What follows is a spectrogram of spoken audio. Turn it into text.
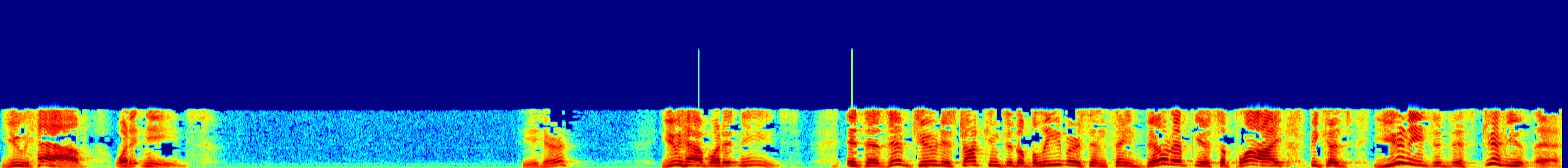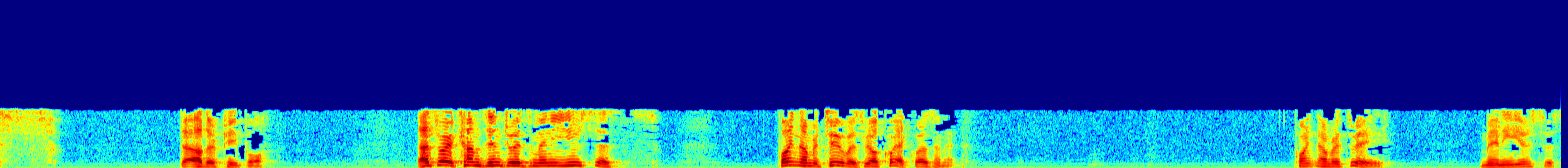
You have what it needs. Do you hear? You have what it needs. It's as if Jude is talking to the believers and saying, build up your supply because you need to distribute this to other people. That's where it comes into its many uses. Point number two was real quick, wasn't it? Point number three many uses.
